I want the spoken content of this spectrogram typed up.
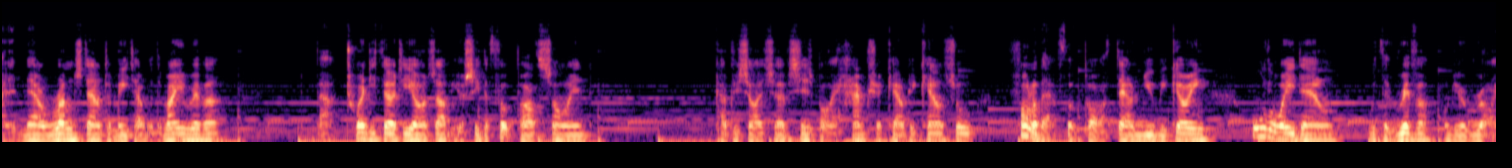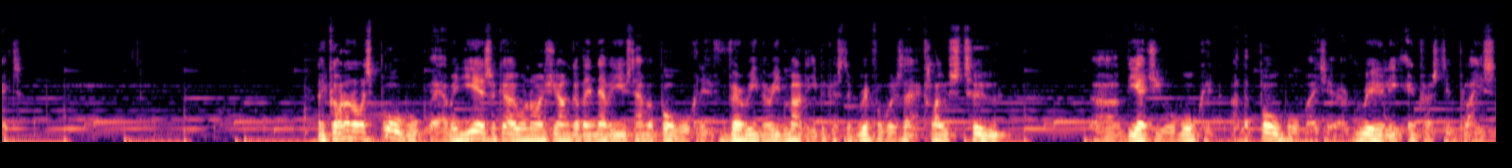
and it now runs down to meet up with the main river. About 20 30 yards up, you'll see the footpath sign, Countryside Services by Hampshire County Council. Follow that footpath down, you'll be going all the way down with the river on your right. They've got a nice boardwalk there. I mean, years ago when I was younger, they never used to have a boardwalk, and it's very, very muddy because the river was that close to um, the edge you were walking. And the boardwalk makes it a really interesting place.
